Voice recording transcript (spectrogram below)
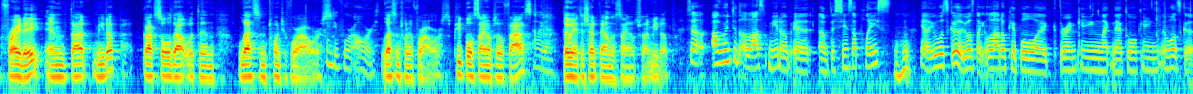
Friday, and that meetup got sold out within less than 24 hours. 24 hours. Less than 24 hours. People sign up so fast Oh, yeah. that we had to shut down the signups for that meetup. So I went to the last meetup at uh, the Sinsa place. Mm-hmm. Yeah, it was good. It was like a lot of people like drinking, like networking. It was good.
